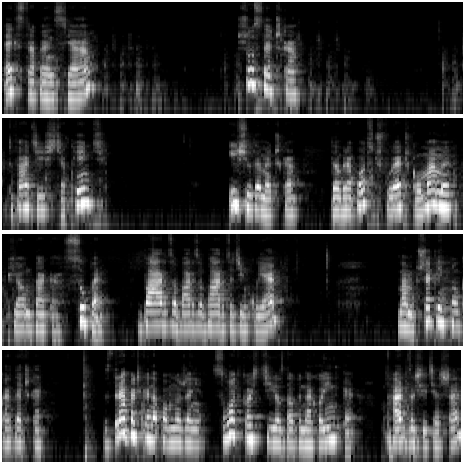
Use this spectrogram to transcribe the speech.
ekstra pensja, szósteczka, 25 i siódemeczka. Dobra, pod czwóreczką mamy piątaka. Super. Bardzo, bardzo, bardzo dziękuję. Mam przepiękną karteczkę. Zdrapeczkę na pomnożenie, słodkości i ozdoby na choinkę. Bardzo się cieszę.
